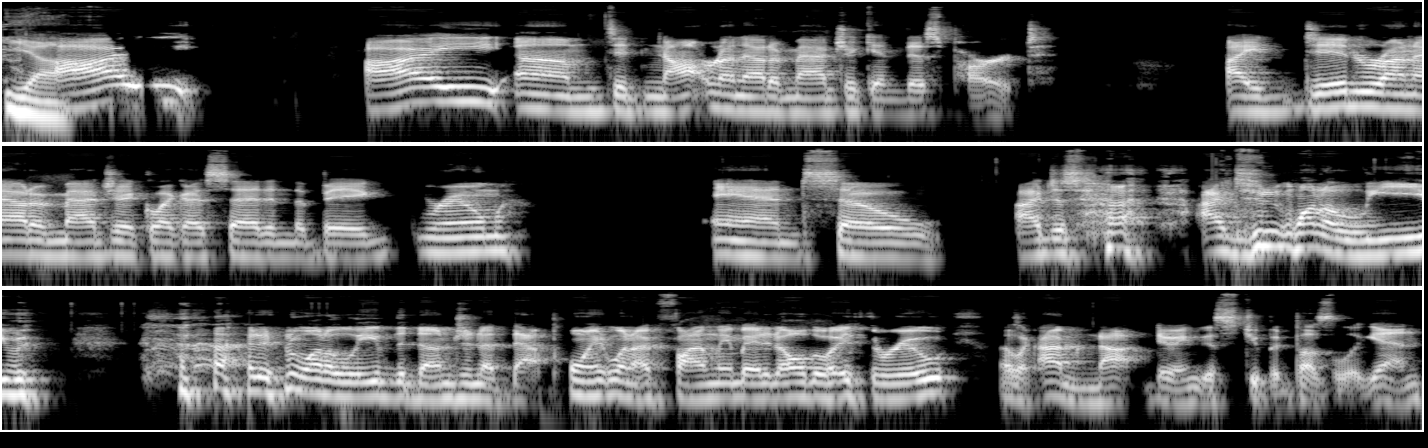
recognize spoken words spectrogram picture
Yeah. I I um did not run out of magic in this part. I did run out of magic, like I said, in the big room, and so I just I didn't want to leave. I didn't want to leave the dungeon at that point when I finally made it all the way through. I was like, I'm not doing this stupid puzzle again.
